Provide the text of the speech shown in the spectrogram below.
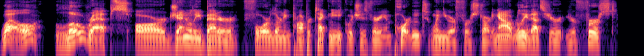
Well, Low reps are generally better for learning proper technique, which is very important when you are first starting out. Really, that's your, your first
